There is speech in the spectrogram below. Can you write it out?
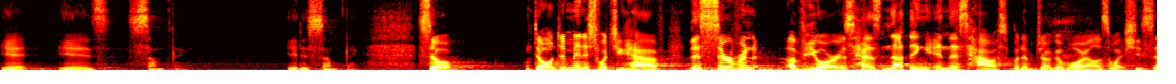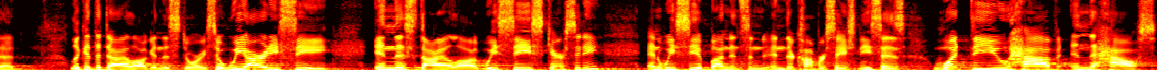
it is something. It is something. So, don't diminish what you have. This servant of yours has nothing in this house but a jug of oil, is what she said. Look at the dialogue in this story. So we already see in this dialogue, we see scarcity and we see abundance in, in, their conversation. He says, What do you have in the house?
